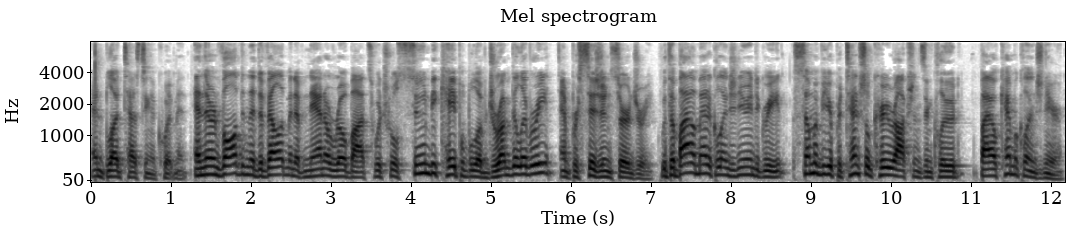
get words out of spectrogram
and blood testing equipment. And they're involved in the development of nanorobots, which will soon be capable of drug delivery and precision surgery. With a biomedical engineering degree, some of your potential career options include biochemical engineer,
